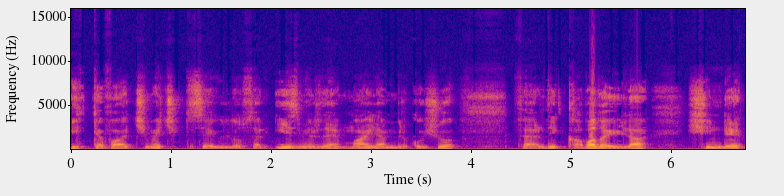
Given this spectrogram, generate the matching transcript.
İlk defa çime çıktı sevgili dostlar. İzmir'de Maylen bir koşu Ferdi Kabadayı'yla şimdi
